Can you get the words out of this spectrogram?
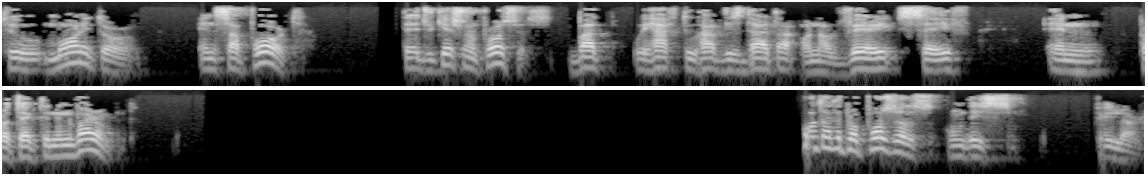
to monitor and support the educational process, but we have to have this data on a very safe and protected environment. What are the proposals on this pillar?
